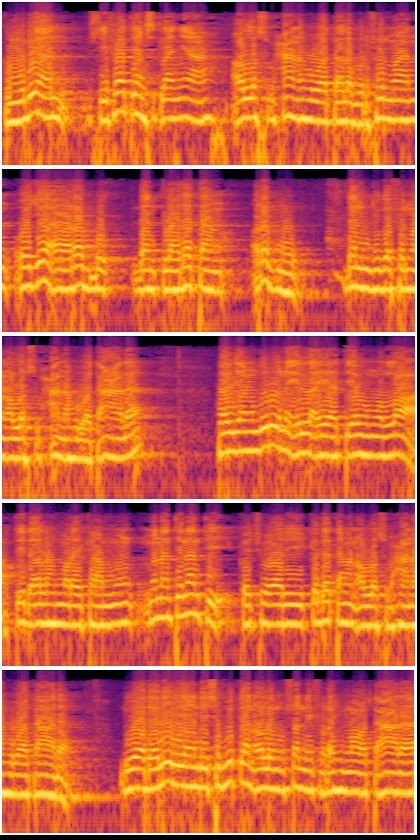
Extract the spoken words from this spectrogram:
Kemudian sifat yang setelahnya Allah Subhanahu wa taala berfirman, "Wa jaa rabbuk" dan telah datang Rabbmu dan juga firman Allah Subhanahu wa taala, Hal yang duruna illa yatiyahumullah tidaklah mereka menanti-nanti kecuali kedatangan Allah Subhanahu wa taala. Dua dalil yang disebutkan oleh musannif rahimahullah taala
